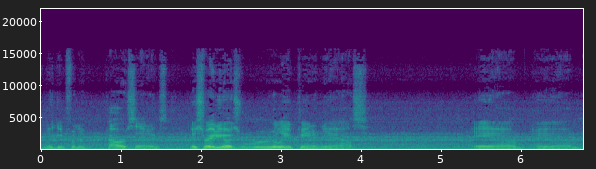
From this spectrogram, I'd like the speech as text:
I'm looking for the power settings. This radio is really a pain in the ass. AM, AM.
